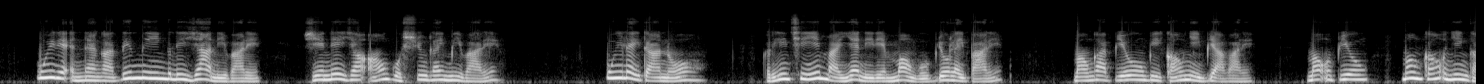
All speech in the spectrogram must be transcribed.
။မှုေးတဲ့အနံကသင်းသင်းကလေးရနေပါတယ်။ရင်နဲ့ရောက်အောင်ကိုရှူလိုက်မိပါတယ်။မှုေးလိုက်တာနော်။ဂရင်ချင်ရင်မှရက်နေတဲ့မောင်ကိုပြောလိုက်ပါတယ်။မောင်ကပြုံးပြီးခေါင်းငိမ်ပြပါတယ်။မောင်အပြုံးမောင်ကောင်းအငိမ့်က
